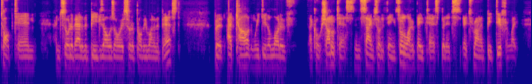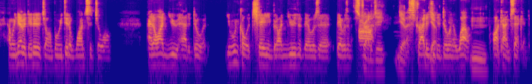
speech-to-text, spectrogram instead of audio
top 10 and sort of out of the bigs, I was always sort of probably one of the best. But at Carlton, we did a lot of they call shuttle tests and same sort of thing, sort of like a beep test, but it's it's run a bit differently. And we never did it at Geelong, but we did it once at Geelong, and I knew how to do it. You wouldn't call it cheating, but I knew that there was a there was an strategy, yeah, a strategy yep. to doing it well. Mm. I came second.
